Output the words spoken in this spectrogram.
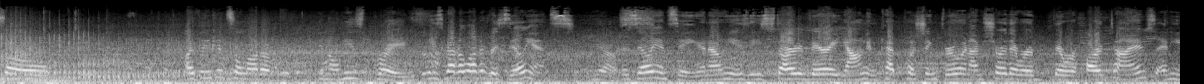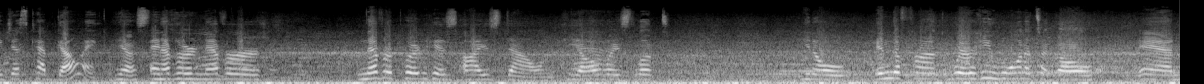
So I think it's a lot of, you know, he's brave. He's got a lot of resilience. Yes. Resiliency, you know, he's, he started very young and kept pushing through, and I'm sure there were there were hard times, and he just kept going. Yes. And never, never, never put his eyes down. He always looked, you know, in the front where he wanted to go, and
